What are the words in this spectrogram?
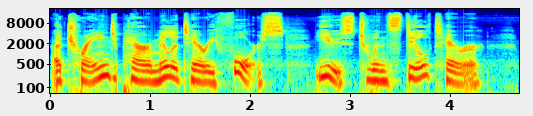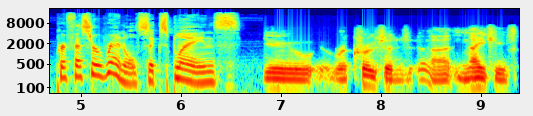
a trained paramilitary force used to instill terror. Professor Reynolds explains you recruited uh, native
